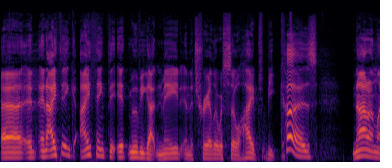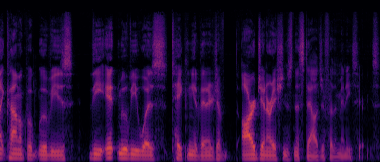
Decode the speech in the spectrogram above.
uh, and and I think I think the It movie got made and the trailer was so hyped because not unlike comic book movies, the It movie was taking advantage of our generation's nostalgia for the miniseries.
